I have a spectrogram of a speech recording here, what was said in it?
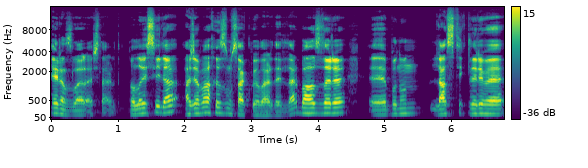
en hızlı araçlardı. Dolayısıyla acaba hız mı saklıyorlar dediler. Bazıları e, bunun lastikleri ve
